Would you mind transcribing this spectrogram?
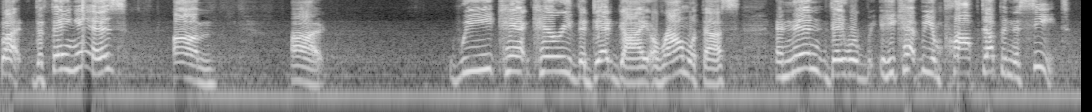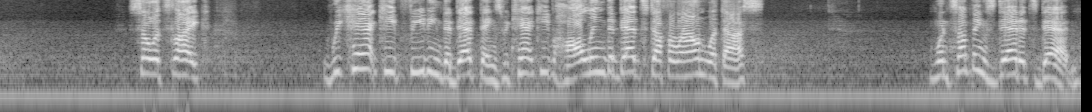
But the thing is, um, uh, we can't carry the dead guy around with us. And then they were, he kept being propped up in the seat. So it's like, we can't keep feeding the dead things. We can't keep hauling the dead stuff around with us. When something's dead, it's dead.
